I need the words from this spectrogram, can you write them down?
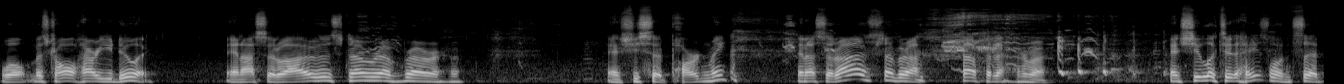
"Well, Mr. Hall, how are you doing?" And I said, "Well, I was no." And she said, "Pardon me?" And I said, "I was And she looked at Hazel and said,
